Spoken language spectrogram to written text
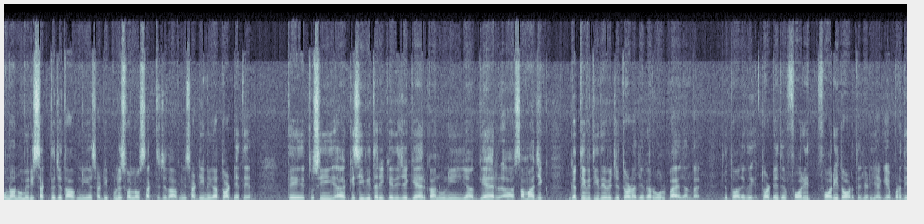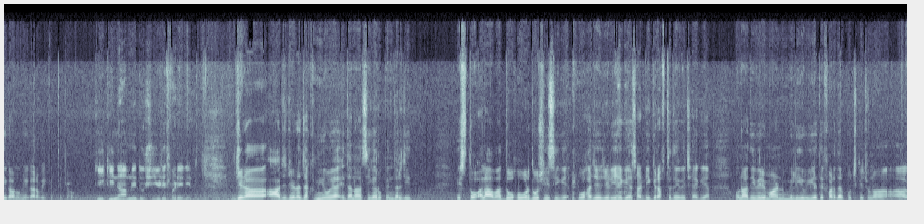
ਉਹਨਾਂ ਨੂੰ ਮੇਰੀ ਸਖਤ ਚੇਤਾਵਨੀ ਹੈ ਸਾਡੀ ਪੁਲਿਸ ਵੱਲੋਂ ਸਖਤ ਚੇਤਾਵਨੀ ਸਾਡੀ ਨਿਗਾਹ ਤੁਹਾਡੇ ਤੇ ਹੈ। ਤੇ ਤੁਸੀਂ ਕਿਸੇ ਵੀ ਤਰੀਕੇ ਦੀ ਜੇ ਗੈਰ ਕਾਨੂੰਨੀ ਜਾਂ ਗੈਰ ਸਮਾਜਿਕ ਗਤੀਵਿਧੀ ਦੇ ਵਿੱਚ ਤੁਹਾਡਾ ਜੇਕਰ ਰੋਲ ਪਾਇਆ ਜਾਂਦਾ ਹੈ ਤੇ ਤੁਹਾਡੇ ਤੇ ਤੁਹਾਡੇ ਤੇ ਫੌਰੀ ਫੌਰੀ ਤੌਰ ਤੇ ਜਿਹੜੀ ਹੈਗੀ ਹੈ ਬੜਦੀ ਕਾਨੂੰਨੀ ਕਾਰਵਾਈ ਕੀਤੀ ਜਾਊਗੀ। ਕੀ ਕੀ ਨਾਮ ਨੇ ਦੋਸ਼ੀ ਜਿਹੜੇ ਫੜੇ ਨੇ ਜਿਹੜਾ ਅੱਜ ਜਿਹੜਾ ਜ਼ਖਮੀ ਹੋਇਆ ਇਹਦਾ ਨਾਮ ਸੀਗਾ ਰੁਪਿੰਦਰਜੀਤ। ਇਸ ਤੋਂ ਇਲਾਵਾ ਦੋ ਹੋਰ ਦੋਸ਼ੀ ਸੀਗੇ ਉਹ ਹਜੇ ਜਿਹੜੀ ਹੈਗੇ ਸਾਡੀ ਗ੍ਰਿਫਤ ਦੇ ਵਿੱਚ ਹੈਗੇ ਆ। ਉਹਨਾਂ ਦੀ ਵੀ ਰਿਮਾਂਡ ਮਿਲੀ ਹੋਈ ਹੈ ਤੇ ਫਰਦਰ ਅ,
